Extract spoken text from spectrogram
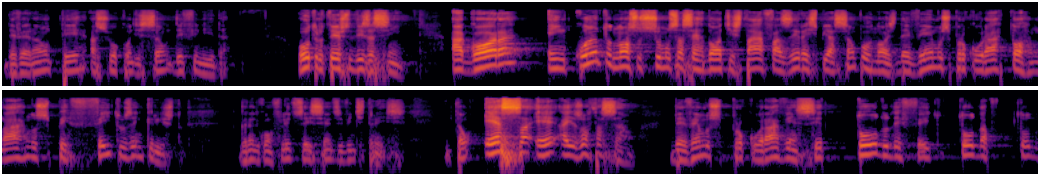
Deverão ter a sua condição definida. Outro texto diz assim: Agora, enquanto nosso sumo sacerdote está a fazer a expiação por nós, devemos procurar tornar-nos perfeitos em Cristo. Grande conflito 623. Então, essa é a exortação. Devemos procurar vencer todo defeito, toda todo,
